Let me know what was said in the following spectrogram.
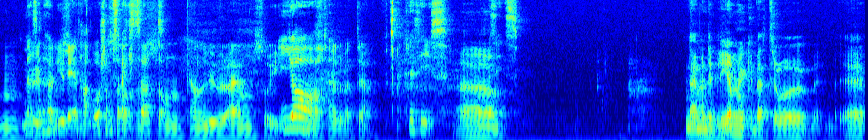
Mm, Men sen höll ju det ett halvår som sagt. Så att, Som kan lura en så i Ja. inåt helvete. precis, Eh, precis. Nej men det blev mycket bättre och eh,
